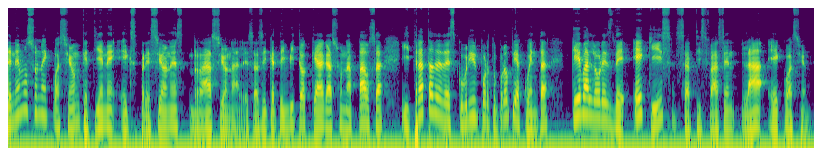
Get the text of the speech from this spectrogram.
tenemos una ecuación que tiene expresiones racionales, así que te invito a que hagas una pausa y trata de descubrir por tu propia cuenta qué valores de x satisfacen la ecuación.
